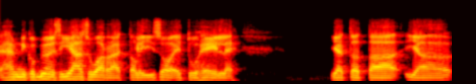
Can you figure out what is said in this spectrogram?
hän niin myönsi ihan suoraan, että oli iso etu heille. Ja, tota, ja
